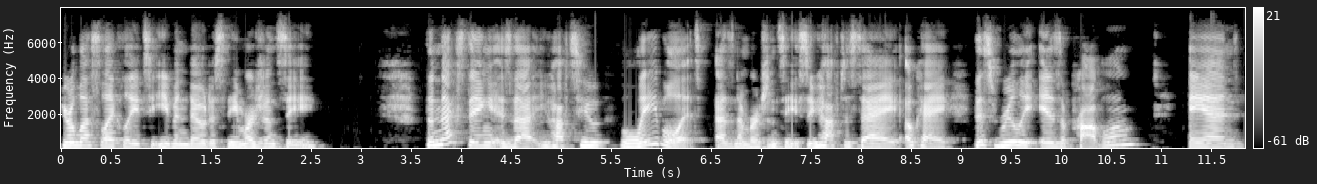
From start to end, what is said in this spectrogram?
you're less likely to even notice the emergency. The next thing is that you have to label it as an emergency. So you have to say, okay, this really is a problem, and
